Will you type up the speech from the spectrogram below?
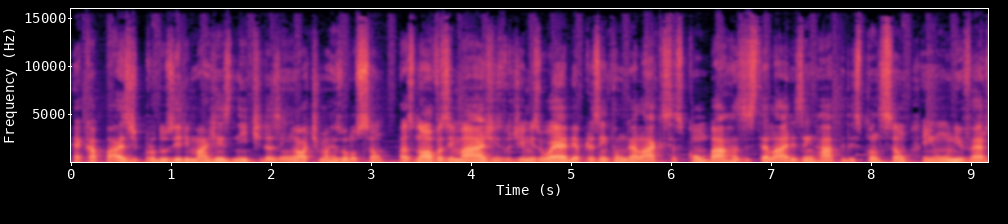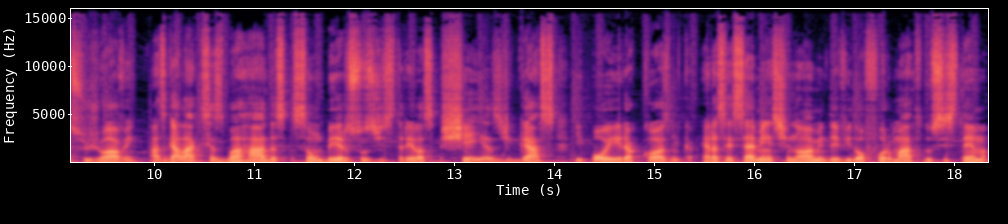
é capaz de produzir imagens nítidas em ótima resolução. As novas imagens do James Webb apresentam galáxias com barras estelares em rápida expansão em um universo jovem. As galáxias barradas são berços de estrelas cheias de gás e poeira cósmica. Elas recebem este nome devido ao formato do sistema,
